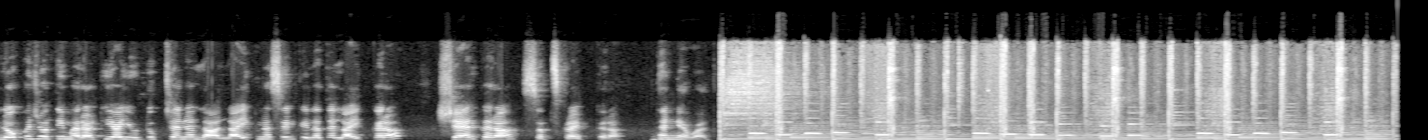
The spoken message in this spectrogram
लोकज्योती मराठी या युट्यूब चॅनलला लाईक नसेल केलं तर लाईक करा शेअर करा सबस्क्राईब करा. धन्यवाद.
